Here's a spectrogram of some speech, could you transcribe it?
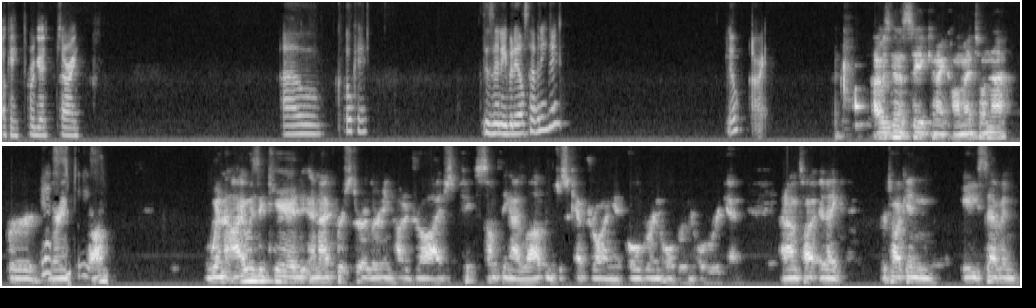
okay, we're good. Sorry. Oh, okay. Does anybody else have anything? No? All right. I was gonna say, can I comment on that for Yes, learning to please. draw? When I was a kid and I first started learning how to draw, I just picked something I loved and just kept drawing it over and over and over again. And I'm talking like we're talking 87,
